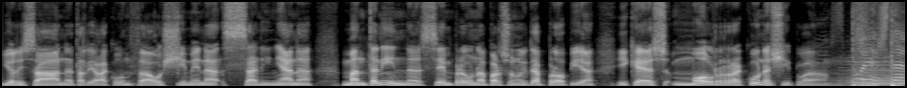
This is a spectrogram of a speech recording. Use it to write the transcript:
Yorissà, Natalia Lacunza o Ximena Sarinyana, mantenint sempre una personalitat pròpia i que és molt reconeixible. respuestas. Me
